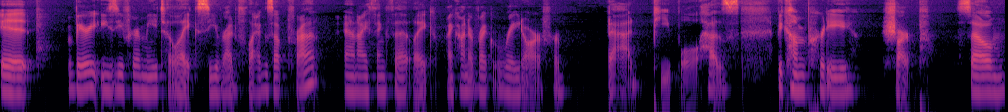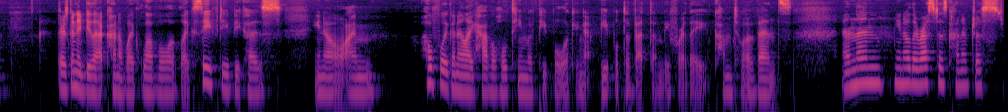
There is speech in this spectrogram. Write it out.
it very easy for me to like see red flags up front and i think that like my kind of like radar for bad people has become pretty sharp. So there's going to be that kind of like level of like safety because you know i'm hopefully going to like have a whole team of people looking at people to vet them before they come to events. And then you know the rest is kind of just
